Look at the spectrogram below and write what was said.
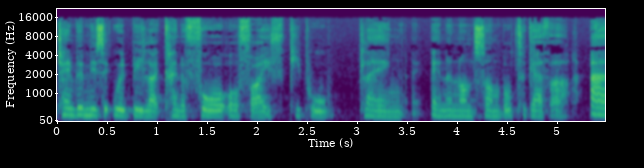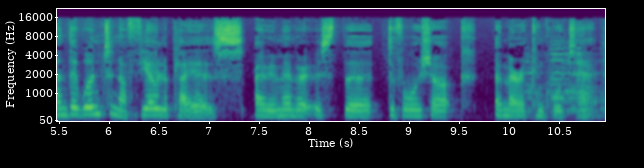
Chamber music would be like kind of four or five people playing in an ensemble together. And there weren't enough viola players. I remember it was the Dvorak American Quartet.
